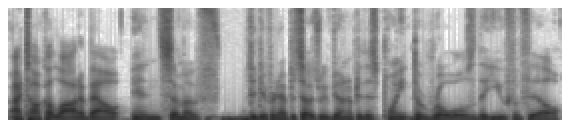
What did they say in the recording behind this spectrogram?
I talk a lot about in some of the different episodes we've done up to this point the roles that you fulfill.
